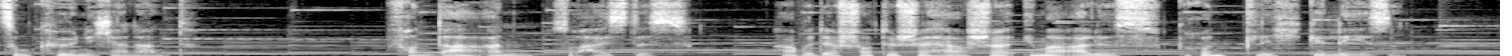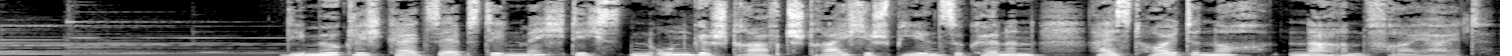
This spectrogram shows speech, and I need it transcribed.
zum König ernannt. Von da an, so heißt es, habe der schottische Herrscher immer alles gründlich gelesen. Die Möglichkeit, selbst den Mächtigsten ungestraft Streiche spielen zu können, heißt heute noch Narrenfreiheit.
